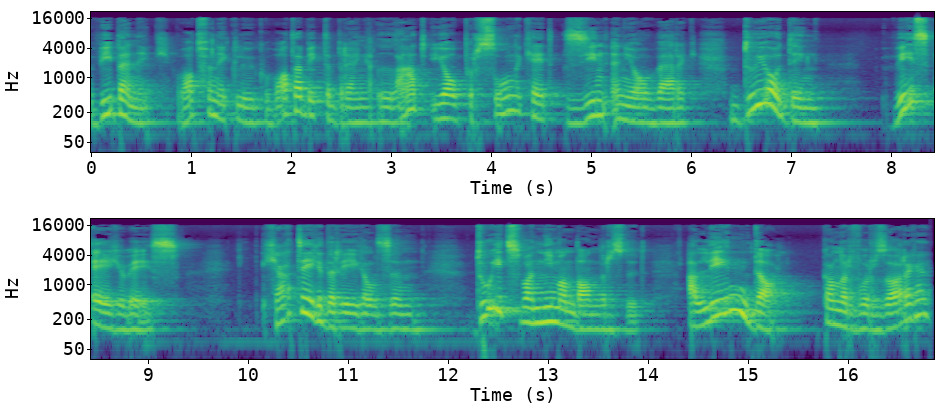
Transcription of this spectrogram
wie ben ik? Wat vind ik leuk? Wat heb ik te brengen? Laat jouw persoonlijkheid zien in jouw werk. Doe jouw ding. Wees eigenwijs. Ga tegen de regels in. Doe iets wat niemand anders doet. Alleen dat kan ervoor zorgen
